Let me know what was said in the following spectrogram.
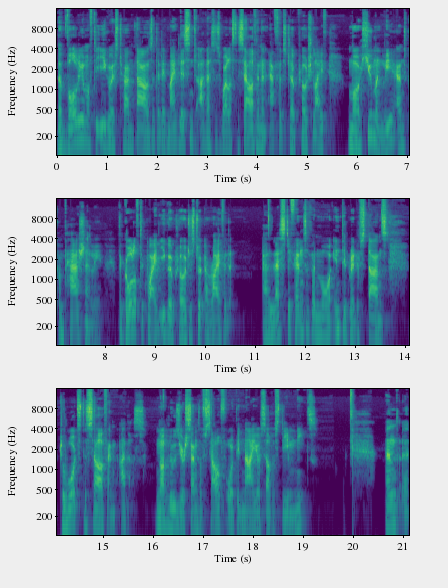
the volume of the ego is turned down so that it might listen to others as well as the self in an effort to approach life more humanly and compassionately. The goal of the quiet ego approach is to arrive at a less defensive and more integrative stance towards the self and others, not lose your sense of self or deny your self esteem needs. And uh,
